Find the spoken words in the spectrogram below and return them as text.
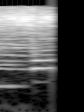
Bye.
